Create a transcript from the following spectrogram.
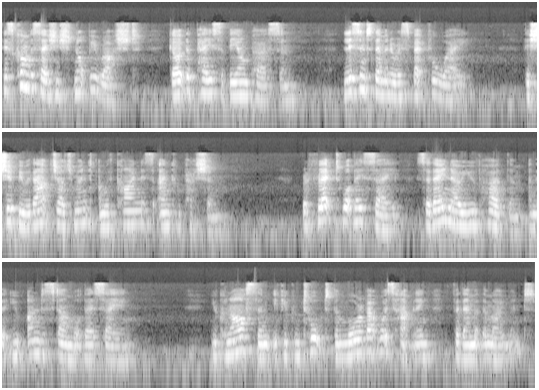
This conversation should not be rushed. Go at the pace of the young person. Listen to them in a respectful way. This should be without judgment and with kindness and compassion. Reflect what they say so they know you've heard them and that you understand what they're saying. You can ask them if you can talk to them more about what's happening for them at the moment.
